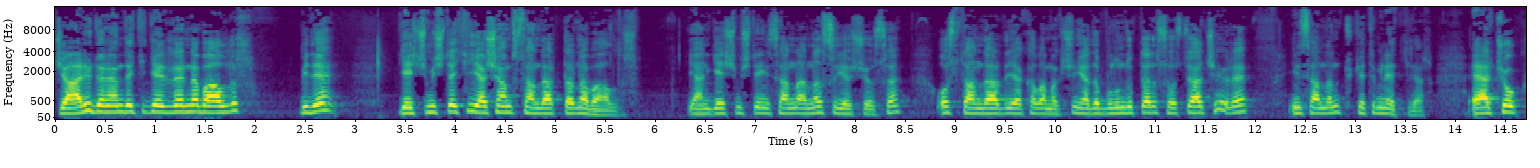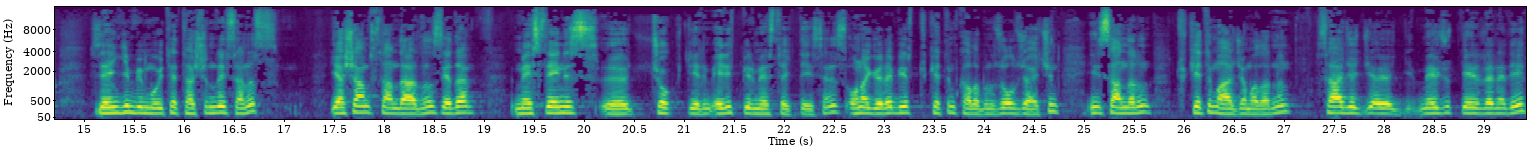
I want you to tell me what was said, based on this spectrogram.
cari dönemdeki gelirlerine bağlıdır bir de geçmişteki yaşam standartlarına bağlıdır. Yani geçmişte insanlar nasıl yaşıyorsa o standardı yakalamak için ya da bulundukları sosyal çevre insanların tüketimini etkiler. Eğer çok zengin bir muhite taşındıysanız yaşam standartınız ya da mesleğiniz e, çok diyelim elit bir meslekteyseniz ona göre bir tüketim kalıbınız olacağı için insanların tüketim harcamalarının sadece e, mevcut gelirlerine değil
